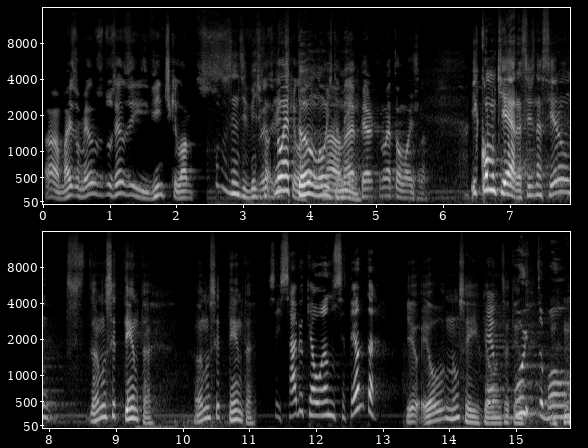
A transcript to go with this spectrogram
Ah, mais ou menos 220 quilômetros. 220 quilômetros. 220 Não é tão longe não, também. Não é perto, não é tão longe, não. E como que era? Vocês nasceram anos 70. Anos 70. Vocês sabem o que é o ano 70? Eu, eu não sei o que é, o ano 70. muito bom.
